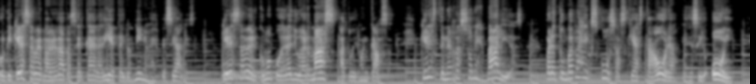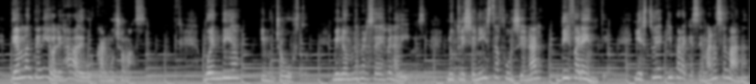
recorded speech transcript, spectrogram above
porque quieres saber la verdad acerca de la dieta y los niños especiales. Quieres saber cómo poder ayudar más a tu hijo en casa. Quieres tener razones válidas para tumbar las excusas que hasta ahora, es decir, hoy, te han mantenido alejada de buscar mucho más. Buen día y mucho gusto. Mi nombre es Mercedes Benadivas, nutricionista funcional diferente y estoy aquí para que semana a semana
